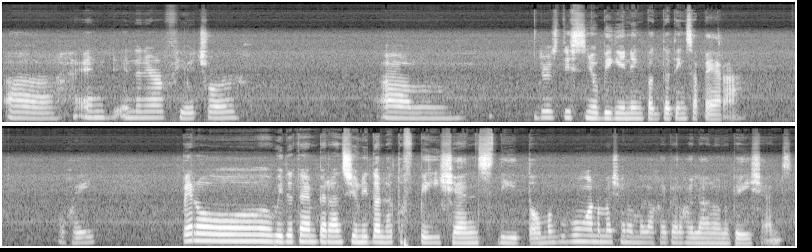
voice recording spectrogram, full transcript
Uh, and in the near future, um, there's this new beginning pagdating sa pera. Okay? Pero with the temperance, you need a lot of patience dito. Magbubunga naman siya ng malaki pero kailangan ng patience.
